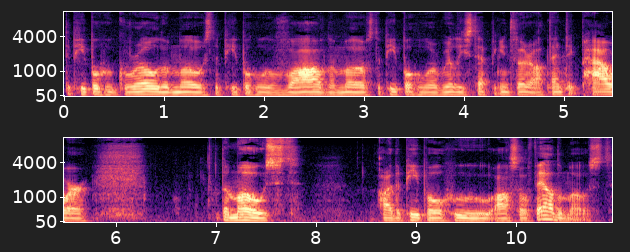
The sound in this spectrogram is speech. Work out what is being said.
the people who grow the most, the people who evolve the most, the people who are really stepping into their authentic power, the most are the people who also fail the most.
